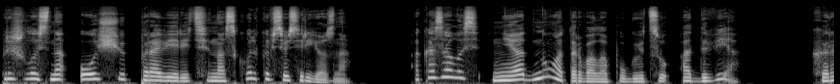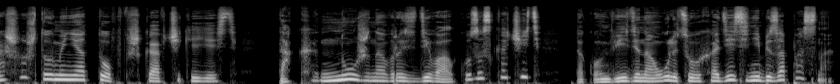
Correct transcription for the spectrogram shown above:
пришлось на ощупь проверить, насколько все серьезно. Оказалось, не одну оторвала пуговицу, а две. Хорошо, что у меня топ в шкафчике есть. Так, нужно в раздевалку заскочить. В таком виде на улицу выходить небезопасно.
